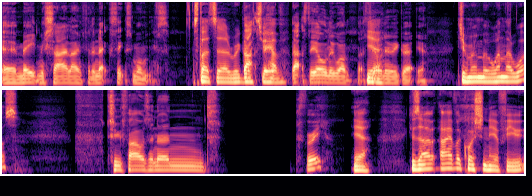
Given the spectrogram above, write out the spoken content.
uh, made me sideline for the next six months. So that's a regret That's you the, have. That's the only one. That's Yeah. the only regret. Yeah, Do you remember when that was? 2003. Yeah, because I, I have a question here for you,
